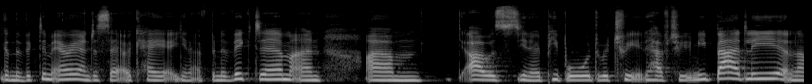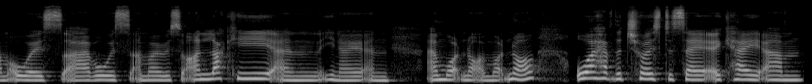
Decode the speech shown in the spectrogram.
in the victim area and just say, okay, you know, I've been a victim and um, I was, you know, people would retreat, have treated me badly, and I'm always, I've always, I'm always so unlucky, and you know, and and whatnot and whatnot. Or I have the choice to say, okay, um,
